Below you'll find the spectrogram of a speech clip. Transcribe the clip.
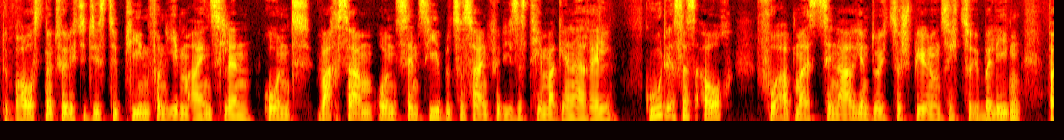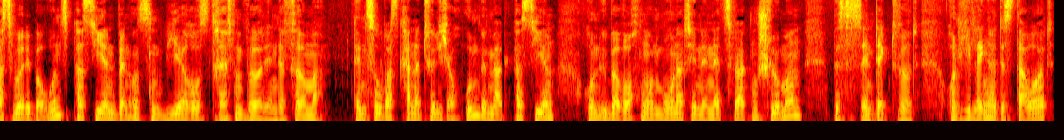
Du brauchst natürlich die Disziplin von jedem Einzelnen und wachsam und sensibel zu sein für dieses Thema generell. Gut ist es auch, vorab mal Szenarien durchzuspielen und sich zu überlegen, was würde bei uns passieren, wenn uns ein Virus treffen würde in der Firma. Denn sowas kann natürlich auch unbemerkt passieren und über Wochen und Monate in den Netzwerken schlummern, bis es entdeckt wird. Und je länger das dauert,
